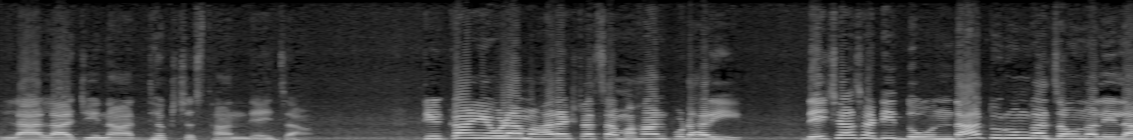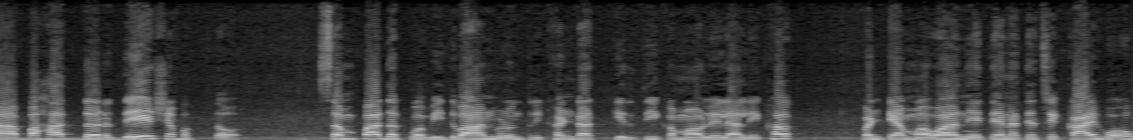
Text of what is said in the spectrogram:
लालाजींना अध्यक्षस्थान द्यायचा. टिळकां एवढा महाराष्ट्राचा महान पुढारी. देशासाठी दोनदा तुरुंगात जाऊन आलेला बहादर देशभक्त. संपादक व विद्वान म्हणून त्रिखंडात कीर्ती कमावलेला लेखक पण त्या मवाळ नेत्यांना त्याचे काय हो?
